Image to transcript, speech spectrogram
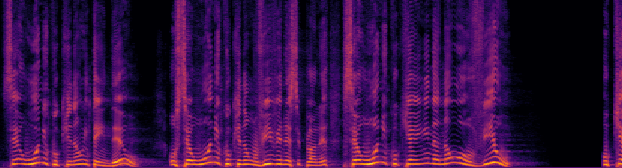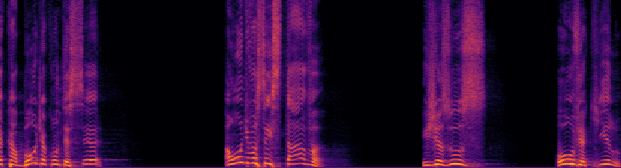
Você é o único que não entendeu? Você é o único que não vive nesse planeta? Você é o único que ainda não ouviu o que acabou de acontecer? Aonde você estava? E Jesus ouve aquilo,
